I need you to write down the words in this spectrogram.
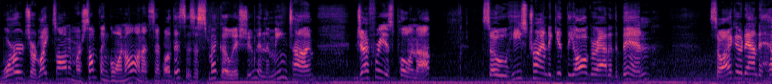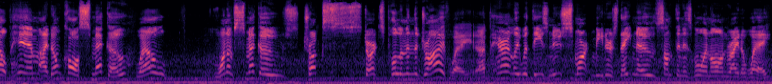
words or lights on them or something going on. I said, well, this is a SMECO issue. In the meantime, Jeffrey is pulling up, so he's trying to get the auger out of the bin. So I go down to help him. I don't call SMECO. Well, one of SMECO's trucks starts pulling in the driveway. Apparently, with these new smart meters, they know something is going on right away.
